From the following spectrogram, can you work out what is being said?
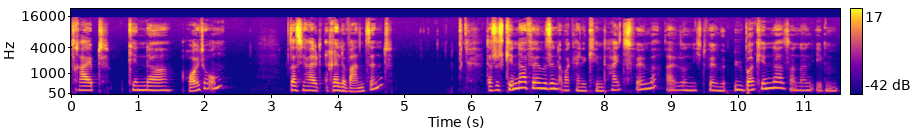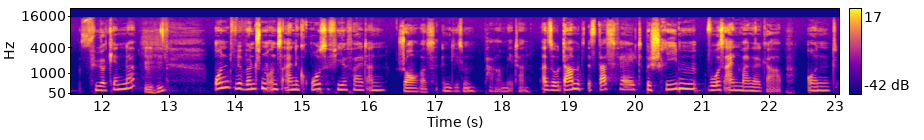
treibt Kinder heute um, dass sie halt relevant sind dass es Kinderfilme sind, aber keine Kindheitsfilme, also nicht Filme über Kinder, sondern eben für Kinder. Mhm. Und wir wünschen uns eine große Vielfalt an Genres in diesen Parametern. Also damit ist das Feld beschrieben, wo es einen Mangel gab. Und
